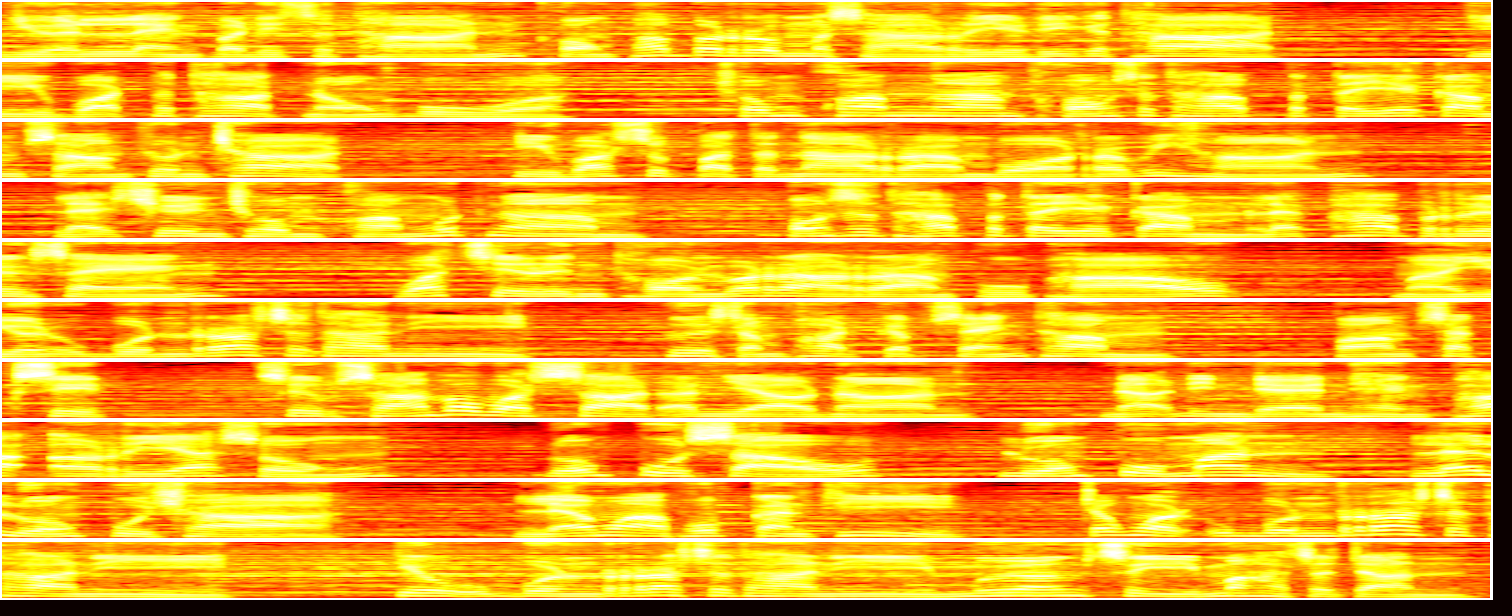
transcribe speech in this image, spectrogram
เยือนแหล่งประดิษฐานของพระบรมสารีริกธาตุที่วัดพระธาตุหนองบัว มความงามของสถาปัตยกรรมสามชนชาติ ที่วัดสุปัตนารามวรวิหาร และชื่นชมความงดงามของสถาปัตยกรรมและภาพเรืองแสง วัดสิรินทรวรารามภูพาวมาเยือนอุบลราชธานีเพื่อสัมผัสกับแสงธรรม ความศักดิ์สิทธิ์ สืบสารประวัติศาสตร์อันยาวนาน ณดินแดนแห่งพระอริยสงฆ์หลวงปู่เสา หลวงปู่มั่น และหลวงปู่ชา แล้วมาพบกันที่จังหวัดอุบลราชธานี เกี่ยวอุบลราชธานีเมืองสีมหัศจรรย์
